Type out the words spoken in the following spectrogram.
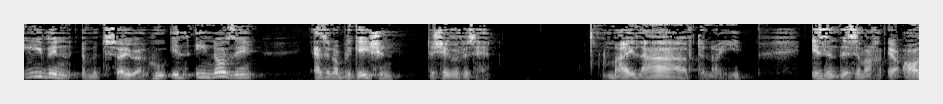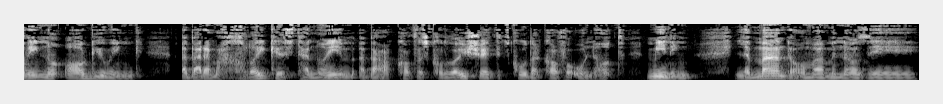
Even a Metzora who is a Nazir has an obligation to shave off his hair. My love, Tanoi. Isn't this, are they not arguing about a machlokes tanoim about a kofas kol if it's called a kofa or not. Meaning, leman omar the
